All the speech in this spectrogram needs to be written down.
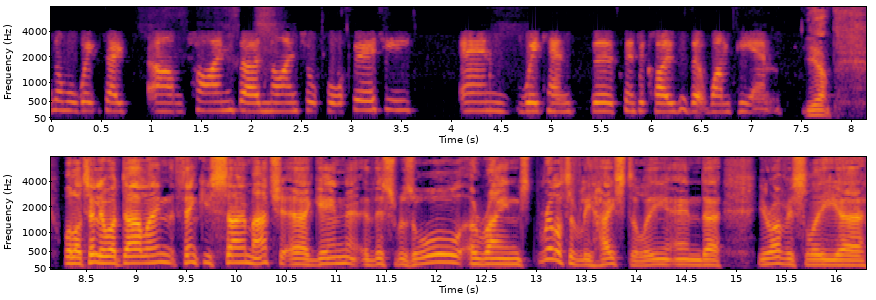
normal weekday um, times are nine till four thirty, and weekends the centre closes at one p.m. Yeah. Well, I'll tell you what, Darlene, thank you so much. Uh, again, this was all arranged relatively hastily, and uh, you're obviously uh,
